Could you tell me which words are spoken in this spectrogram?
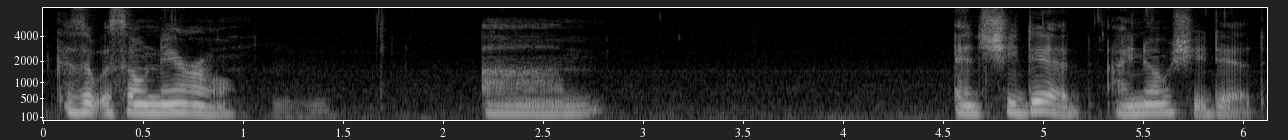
because it was so narrow. Mm -hmm. um, and she did. I know she did.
